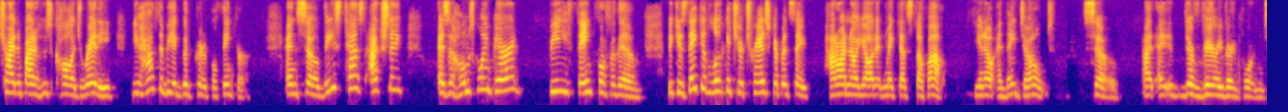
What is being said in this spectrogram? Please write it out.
trying to find out who's college ready you have to be a good critical thinker. And so these tests actually as a homeschooling parent be thankful for them because they could look at your transcript and say how do i know y'all didn't make that stuff up? You know and they don't. So I, I, they're very very important.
